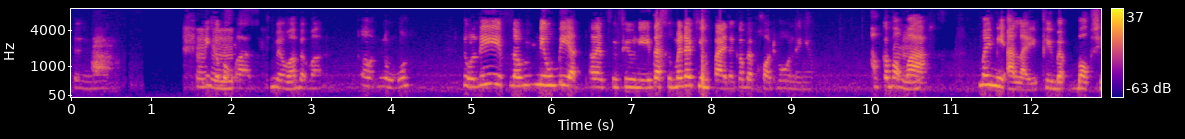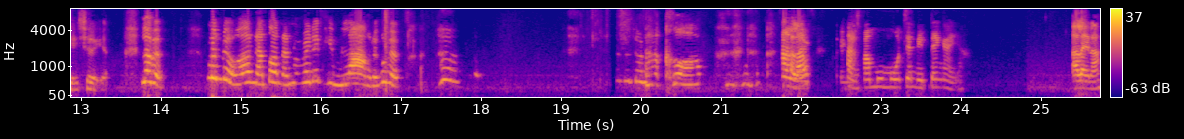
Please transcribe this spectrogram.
เออนี่ก็บอกว่าแบบว่าแบบว่าเออหนู หนูรีบแล้วนิ้วเบียดอะไรฟิลนี้ แต่คือไม่ได้พิมพ์ไปแต่ก็แบบขอโทษอะไรเงี้ยเขาก็บอกว่า ไม่มีอะไรฟิลแบบบอกเฉยๆอะแล้วแบบ มันแบบว่านะตอนนั้นมันไม่ได้พิมพ์ล่างแล้วก็แบบโดนหักคออะอะไรแล้ว หลังมามูมูเจนนิดได้ไงอะอะไรนะ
